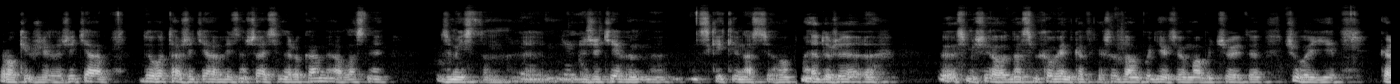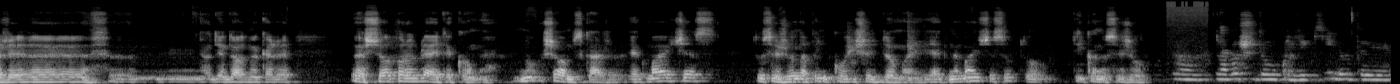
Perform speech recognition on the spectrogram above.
років жили. Життя, довгота життя відзначається не роками, а власне змістом е, Як? життєвим. Е, Скільки в нас цього мене дуже смішила одна сміховинка, така що з вами подівся, мабуть, чуєте, чули її. Каже, один до одного каже, «Е, що поробляєте коми? Ну, що вам скажу? Як маю час, то сиджу на пеньку і щось думаю. Як не маю часу, то тільки не сиджу. Ну, на вашу думку, які люди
